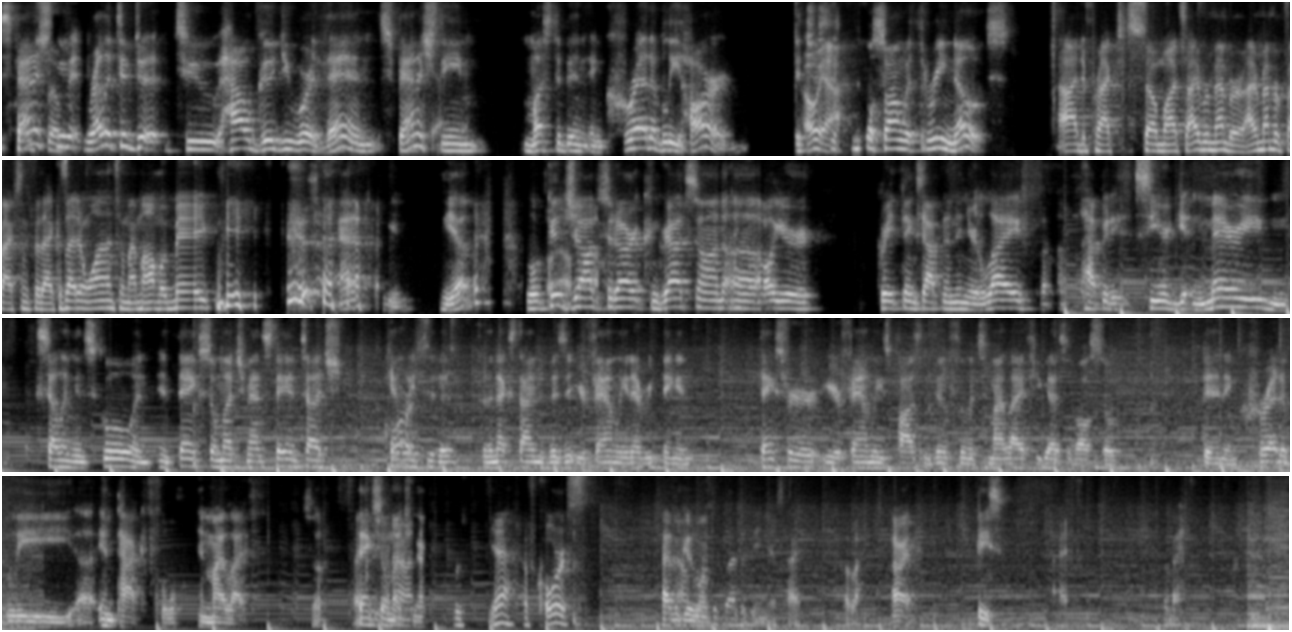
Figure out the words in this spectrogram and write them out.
Spanish so, theme, relative to, to how good you were then, Spanish yeah. theme must have been incredibly hard. It's oh, yeah. a simple song with three notes. I had to practice so much. I remember, I remember practicing for that because I didn't want to. My mom would make me. yep. Well, good wow. job, Siddharth. Congrats on uh, all your great things happening in your life. I'm happy to see you getting married and excelling in school. And, and thanks so much, man. Stay in touch. Can't wait to, for the next time to visit your family and everything. And thanks for your family's positive influence in my life. You guys have also been incredibly uh, impactful in my life. So Thank thanks so much, man. Yeah, of course. Have a good one. glad to be in your side. Bye bye. All right. Peace. All right. Bye bye.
